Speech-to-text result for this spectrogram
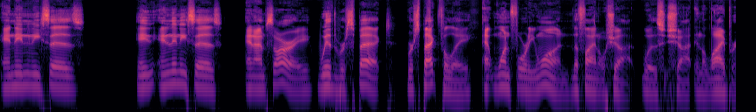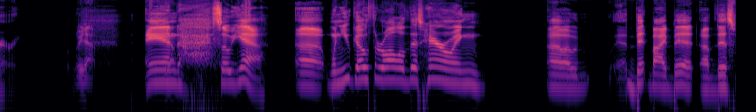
And then he says and, and then he says, and I'm sorry, with respect, respectfully, at 141, the final shot was shot in the library. Yeah. And so yeah, uh when you go through all of this harrowing uh bit by bit of this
